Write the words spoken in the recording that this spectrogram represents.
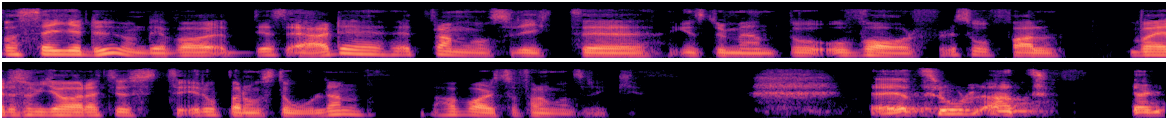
vad säger du om det? Vad, är det ett framgångsrikt eh, instrument och, och varför i så fall? Vad är det som gör att just Europadomstolen har varit så framgångsrik? Jag tror att jag,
